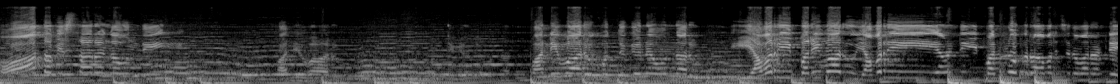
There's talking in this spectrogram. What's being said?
కోత విస్తారంగా ఉంది. పనివారు కొద్దిగానే ఉన్నారు. పనివారు కొద్దిగానే ఉన్నారు. ఎవరి పనివారు ఎవరి ఏమంటే ఈ పనిలోకి రావాల్సిన వారు అంటే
